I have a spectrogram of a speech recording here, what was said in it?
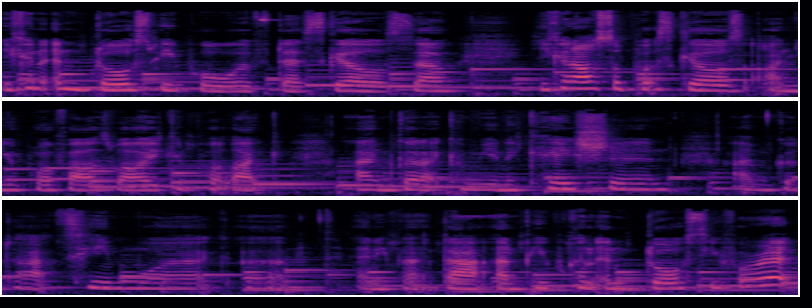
you can endorse people with their skills. So you can also put skills on your profile as well. You can put like, I'm good at communication, I'm good at teamwork, uh, anything like that, and people can endorse you for it.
